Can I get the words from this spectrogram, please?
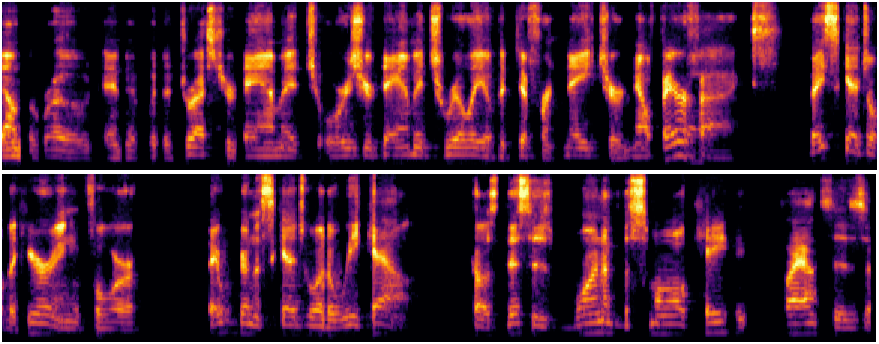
down the road and it would address your damage, or is your damage really of a different nature? Now, Fairfax, they scheduled a hearing for they were going to schedule it a week out because this is one of the small classes of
